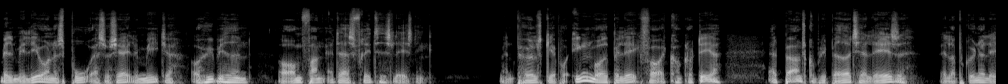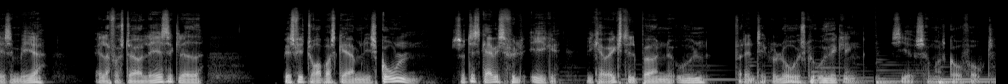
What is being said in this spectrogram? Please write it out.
mellem elevernes brug af sociale medier og hyppigheden og omfang af deres fritidslæsning. Men Pearls giver på ingen måde belæg for at konkludere, at børn skulle blive bedre til at læse, eller begynde at læse mere, eller få større læseglæde, hvis vi dropper skærmen i skolen. Så det skal vi selvfølgelig ikke. Vi kan jo ikke stille børnene uden for den teknologiske udvikling, siger Sommer Skovfogt.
